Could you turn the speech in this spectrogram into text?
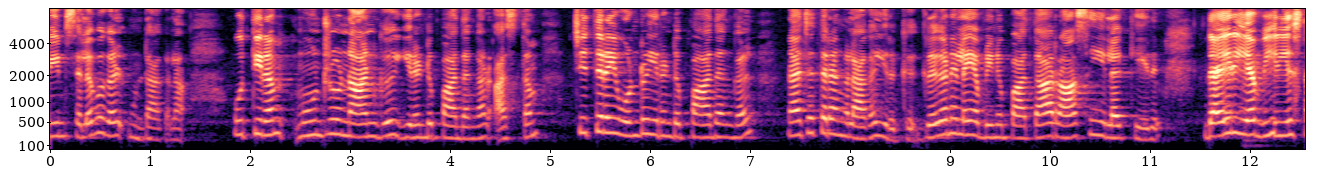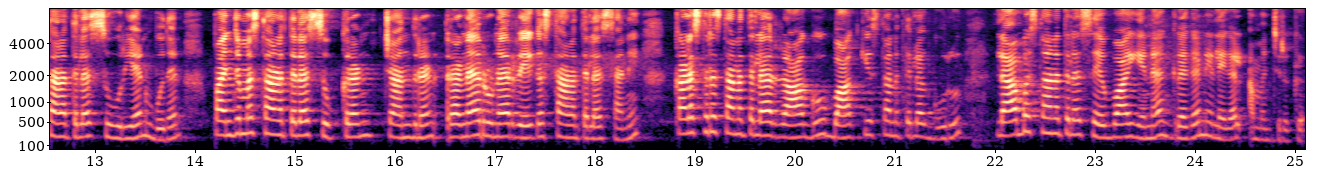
வீண் செலவுகள் உண்டாகலாம். உத்திரம் மூன்று நான்கு இரண்டு பாதங்கள். அஸ்தம் சித்திரை ஒன்று இரண்டு பாதங்கள். நட்சத்திரங்களாக இருக்குது கிரகநிலை அப்படின்னு பார்த்தா ராசி இலக்கேது தைரிய வீரியஸ்தானத்தில் சூரியன் புதன் பஞ்சமஸ்தானத்தில் சுக்ரன் சந்திரன் ரண ருணர் ரேகஸ்தானத்தில் சனி கலஸ்திரஸ்தானத்தில் ராகு பாக்கியஸ்தானத்தில் குரு லாபஸ்தானத்தில் செவ்வாய் என கிரக நிலைகள் அமைஞ்சிருக்கு.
